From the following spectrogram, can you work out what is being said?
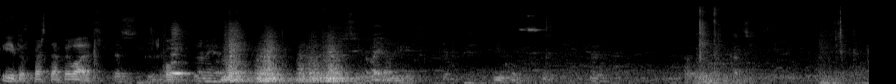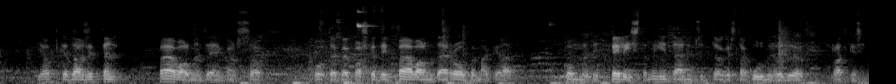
Kiitos, päästään pelaajat. Yes. No niin. Jatketaan sitten päävalmentajien kanssa. KTP Basketin päävalmentaja Roope Mäkelä kommentit pelistä. Mihin tämä nyt sitten oikeastaan kulminoitu ja ratkesi?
